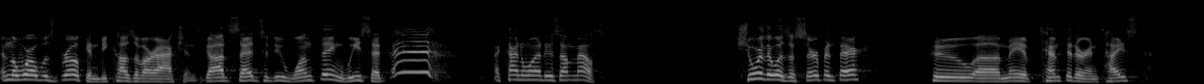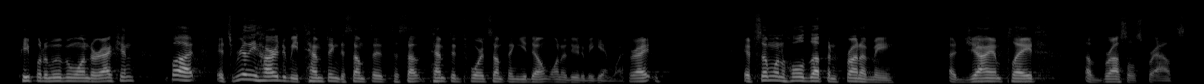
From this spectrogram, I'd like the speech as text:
And the world was broken because of our actions. God said to do one thing. We said, eh, I kind of want to do something else. Sure, there was a serpent there who uh, may have tempted or enticed people to move in one direction, but it's really hard to be tempting to something to so, tempted towards something you don't want to do to begin with, right? If someone holds up in front of me a giant plate of Brussels sprouts,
